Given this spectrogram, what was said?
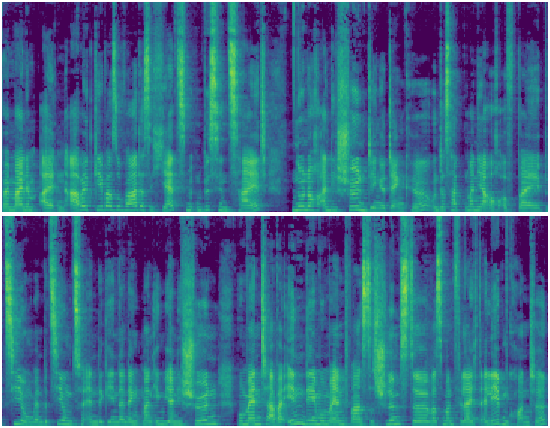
bei meinem alten Arbeitgeber so war, dass ich jetzt mit ein bisschen Zeit nur noch an die schönen Dinge denke. Und das hat man ja auch oft bei Beziehungen. Wenn Beziehungen zu Ende gehen, dann denkt man irgendwie an die schönen Momente, aber in dem Moment war es das Schlimmste, was man vielleicht erleben konnte.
